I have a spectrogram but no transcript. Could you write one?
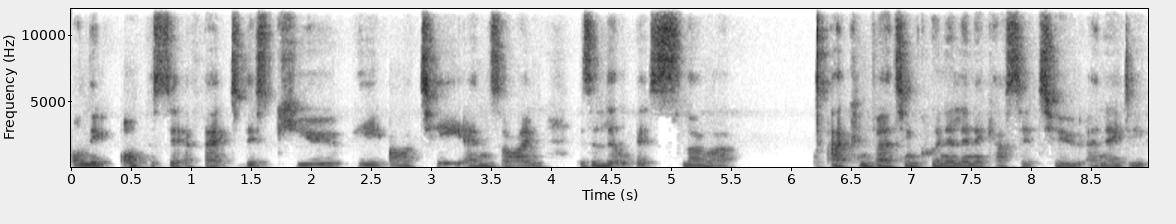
on the opposite effect, this QPRT enzyme is a little bit slower at converting quinolinic acid to NAD+.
